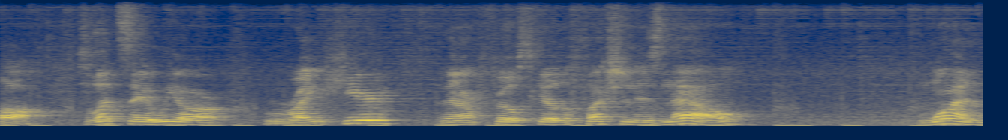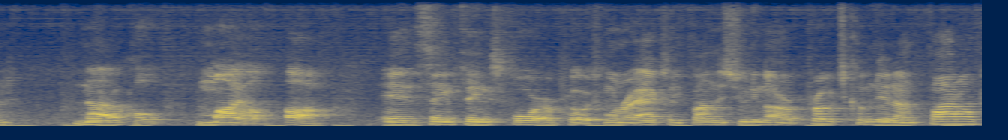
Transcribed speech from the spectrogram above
off. So let's say we are right here, then our full scale deflection is now one nautical mile off. And same things for approach. When we're actually finally shooting our approach coming in on final,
